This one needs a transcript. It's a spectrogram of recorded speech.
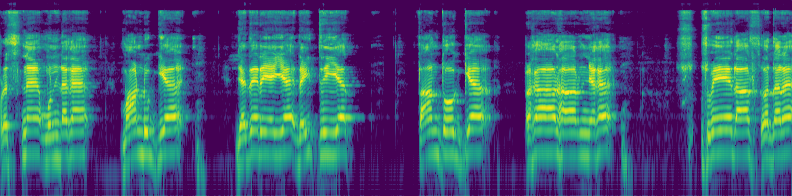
பிரஸ்ன முண்டக மாண்டுக்கிய ஜதரேய தைத்திரிய தாந்தோக்கிய பிரகாதாரண்யக சு- சுவேதாஸ்வதர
